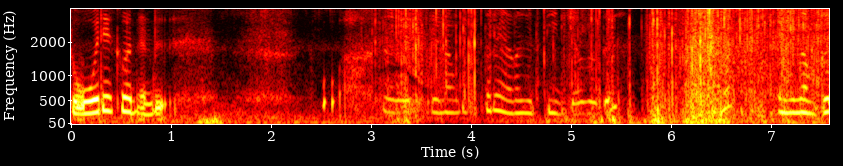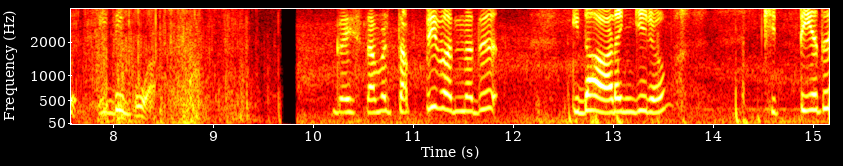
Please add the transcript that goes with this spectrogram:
ചോരയൊക്കെ വന്നിട്ടുണ്ട്. ഇത്രയാണ് കിട്ടിയിരിക്കുന്നത്. ഇനി നമുക്ക് ഇടി പോവാം. ഗൈസ് നമ്മൾ തപ്പി വന്നത് ഇതാണെങ്കിലും കിട്ടിയത്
